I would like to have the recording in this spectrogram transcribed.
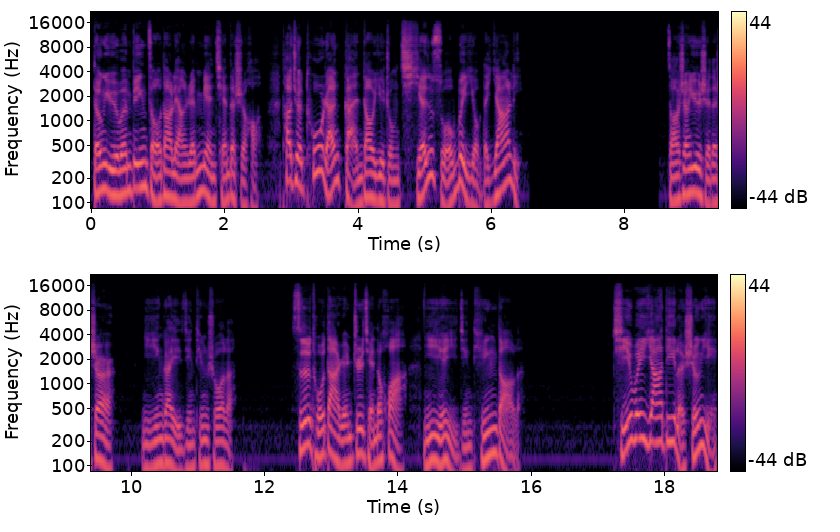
等宇文斌走到两人面前的时候，他却突然感到一种前所未有的压力。早上御史的事儿，你应该已经听说了；司徒大人之前的话，你也已经听到了。齐威压低了声音，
